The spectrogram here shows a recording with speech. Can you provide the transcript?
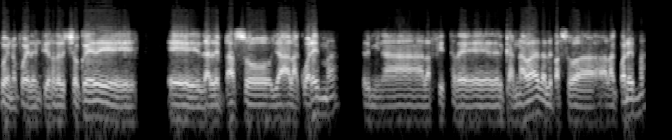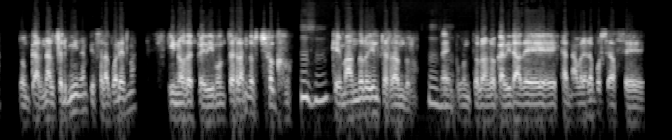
bueno, pues el entierro del Choco es de eh, darle paso ya a la cuaresma, termina la fiesta de, del carnaval, darle paso a, la cuaresma. Don Carnal termina, empieza la cuaresma y nos despedimos enterrando el choco, quemándolo y enterrándolo. Eh, en todas las localidades carnavaleras pues se hace,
